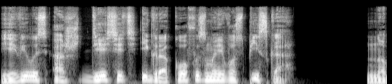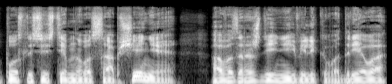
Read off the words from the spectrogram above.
явилось аж 10 игроков из моего списка. Но после системного сообщения о возрождении Великого Древа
